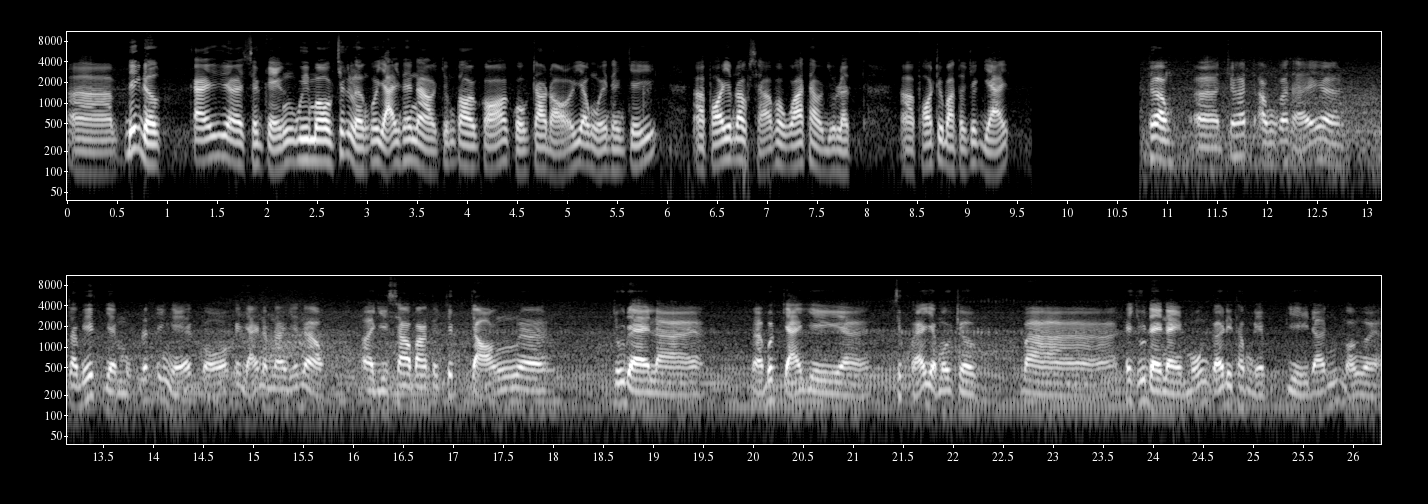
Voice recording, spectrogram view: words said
à, biết được cái à, sự kiện quy mô chất lượng của giải như thế nào, chúng tôi có cuộc trao đổi với ông Nguyễn Thiện Chí, phó giám đốc sở văn hóa thể thao du lịch à, phó trưởng ban tổ chức giải thưa ông à, trước hết ông có thể cho biết về mục đích ý nghĩa của cái giải năm nay như thế nào à, vì sao ban tổ chức chọn chủ đề là bước chạy vì sức khỏe và môi trường và cái chủ đề này muốn gửi đi thông điệp gì đến mọi người ạ?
